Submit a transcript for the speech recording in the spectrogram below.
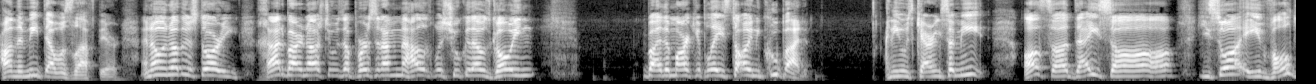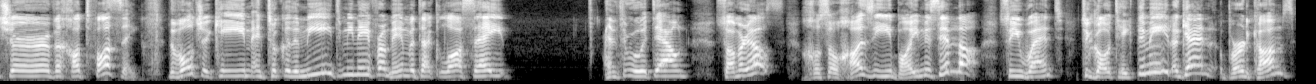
on the meat that was left there. And know another story. Chad Bar Nash was a person having mahalach b'shuka that was going by the marketplace to Ein Kupad. And he was carrying some meat. Also, Daisa, he saw a vulture, The vulture came and took the meat, mine from him, and threw it down somewhere else. So he went to go take the meat. Again, a bird comes,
